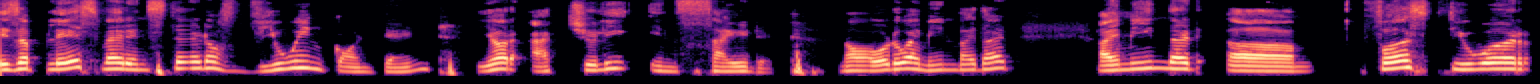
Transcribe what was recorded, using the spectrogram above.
is a place where instead of viewing content, you're actually inside it. Now, what do I mean by that? I mean that um, first you were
